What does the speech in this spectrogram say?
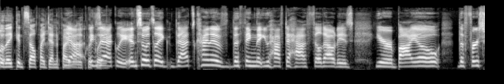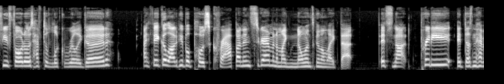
So- they can self-identify yeah, really quickly. exactly. And so it's like that's kind of the thing that you have to have filled out is your bio. The first few photos have to look really good. I think a lot of people post crap on Instagram, and I'm like, no one's gonna like that. It's not pretty. It doesn't have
